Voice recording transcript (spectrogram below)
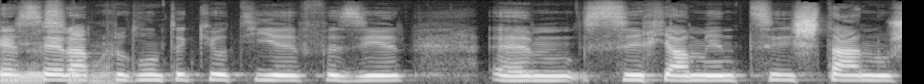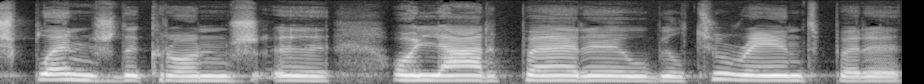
essa era a pergunta que eu te ia fazer, um, se realmente está nos planos da Cronos uh, olhar para o Build to Rent, para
